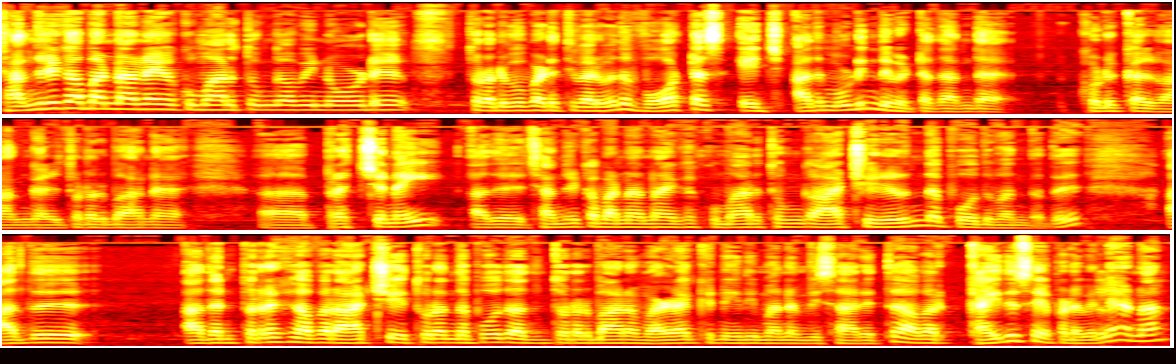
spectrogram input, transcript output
சந்திரிகா பண்ணாநாயக குமாரதுங்கவினோடு துங்கவினோடு தொடர்புபடுத்தி வருவது வாட்டர்ஸ் எஜ் அது முடிந்து விட்டது அந்த கொடுக்கல் வாங்கல் தொடர்பான பிரச்சனை. அது சந்திரிகா பண்டாரநாயக குமாரதுங்க ஆட்சியில் இருந்த போது வந்தது. அது அதன் பிறகு அவர் ஆட்சியை துறந்த போது அது தொடர்பான வழக்கு நீதிமன்றம் விசாரித்து அவர் கைது செய்யப்படவில்லை. ஆனால்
